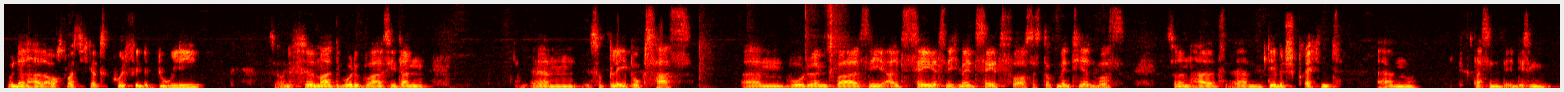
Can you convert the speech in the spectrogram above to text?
Und dann halt auch, was ich ganz cool finde, Dooley. So eine Firma, wo du quasi dann ähm, so Playbooks hast, ähm, wo du dann quasi als Sales nicht mehr in Salesforce das dokumentieren musst, sondern halt ähm, dementsprechend ähm, das in, in diesem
